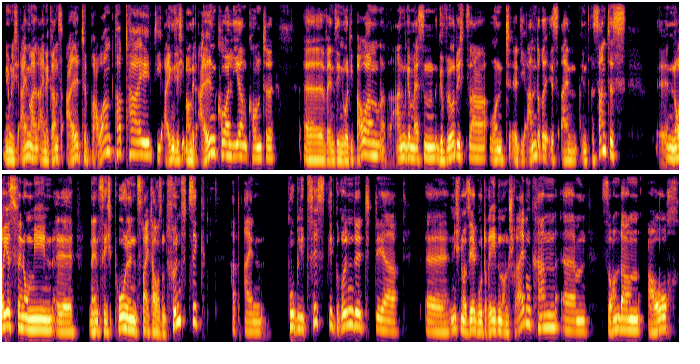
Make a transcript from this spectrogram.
nämlich einmal eine ganz alte Bauernpartei, die eigentlich immer mit allen koalieren konnte, äh, wenn sie nur die Bauern angemessen gewürdigt sah. Und äh, die andere ist ein interessantes neues Phänomen, äh, nennt sich Polen 2050, hat ein Publizist gegründet, der äh, nicht nur sehr gut reden und schreiben kann, ähm, sondern auch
